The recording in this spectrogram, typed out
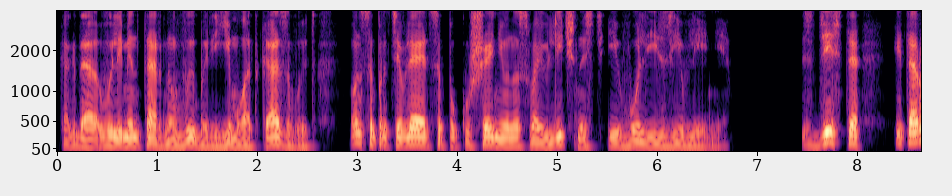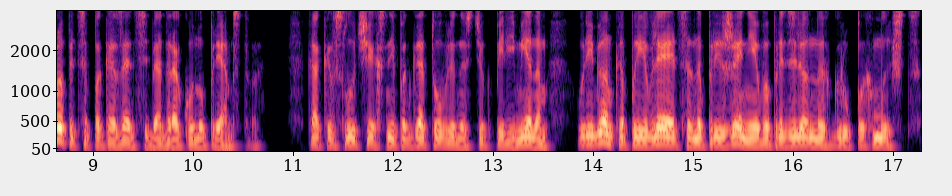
Когда в элементарном выборе ему отказывают, он сопротивляется покушению на свою личность и волеизъявление. Здесь-то и торопится показать себя дракон упрямства. Как и в случаях с неподготовленностью к переменам, у ребенка появляется напряжение в определенных группах мышц.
